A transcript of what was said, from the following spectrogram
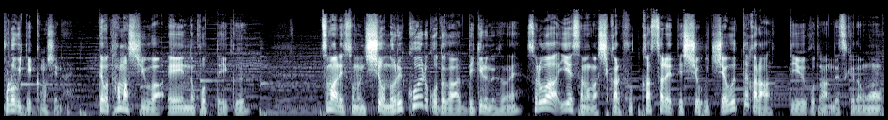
滅びていくかもしれない。でも魂は永遠に残っていく。つまりその死を乗り越えることができるんですよね。それはイエス様が死から復活されて死を打ち破ったからっていうことなんですけども。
